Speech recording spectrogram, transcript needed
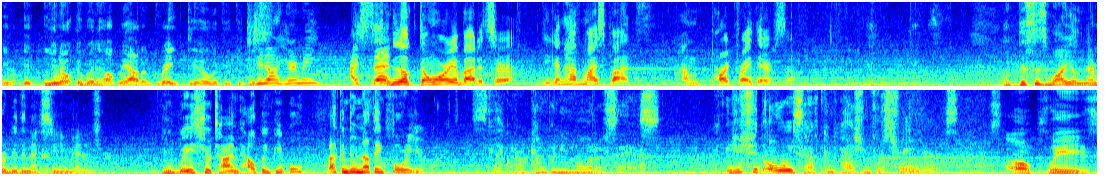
You know, you know, it would help me out a great deal if you could Did just. you not hear me? I said. Look, don't worry about it, sir. You can have my spot. I'm parked right there, so. Look, this is why you'll never be the next senior manager. You waste your time helping people? That can do nothing for you. It's like what our company motto says. You should always have compassion for strangers. Oh, please.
